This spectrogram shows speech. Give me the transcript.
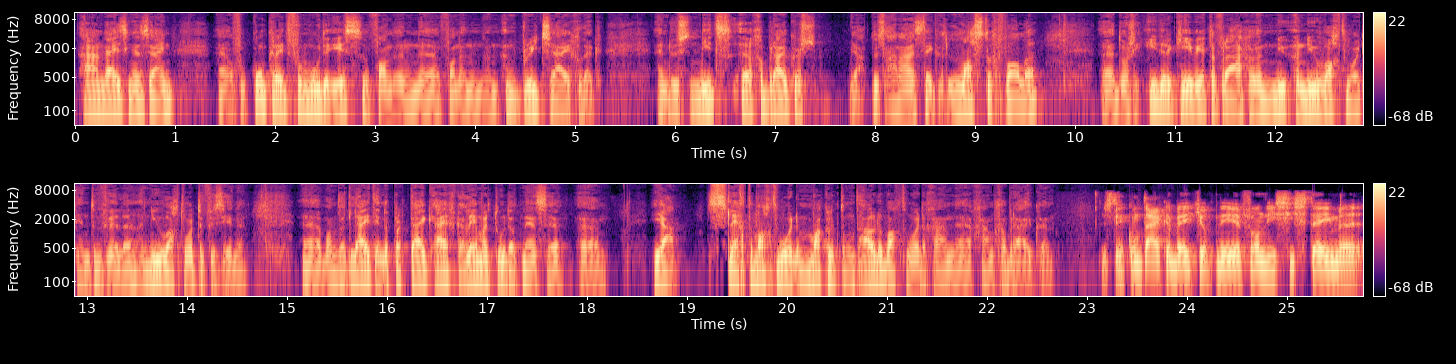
aanwijzingen zijn of een concreet vermoeden is van een, van een, een, breach eigenlijk. En dus niet gebruikers, ja, dus aanhalingstekens lastig vallen door ze iedere keer weer te vragen een nieuw, wachtwoord in te vullen, een nieuw wachtwoord te verzinnen. Want het leidt in de praktijk eigenlijk alleen maar toe dat mensen ja, slechte wachtwoorden, makkelijk te onthouden wachtwoorden gaan, gaan gebruiken. Dus dit komt eigenlijk een beetje op neer van die systemen.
